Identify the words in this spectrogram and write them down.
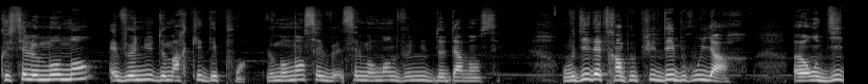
que c'est le moment est venu de marquer des points. Le moment, c'est le, le, moment venu d'avancer. On vous dit d'être un peu plus débrouillard euh, on dit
